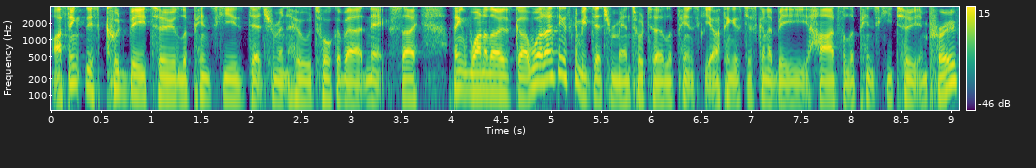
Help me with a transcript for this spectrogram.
I think this could be to Lipinski's detriment, who we'll talk about next. So I think one of those guys, well, I don't think it's going to be detrimental to Lipinski. I think it's just going to be hard for Lipinski to improve.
